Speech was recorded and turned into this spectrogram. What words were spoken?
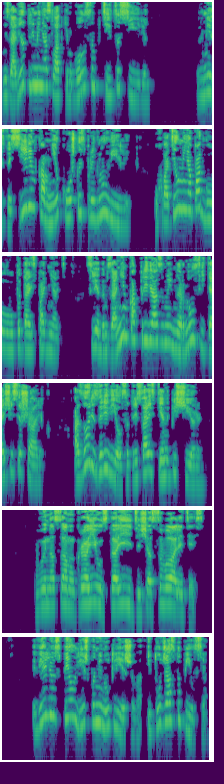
не зовет ли меня сладким голосом птица Сирен. Вместо Сирен ко мне кошкой спрыгнул Вилли, ухватил меня под голову, пытаясь поднять. Следом за ним, как привязанный, нырнул светящийся шарик. А Зори заревел, сотрясая стены пещеры. Вы на самом краю стоите, сейчас свалитесь. Вели успел лишь помянуть Лешего и тут же оступился,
